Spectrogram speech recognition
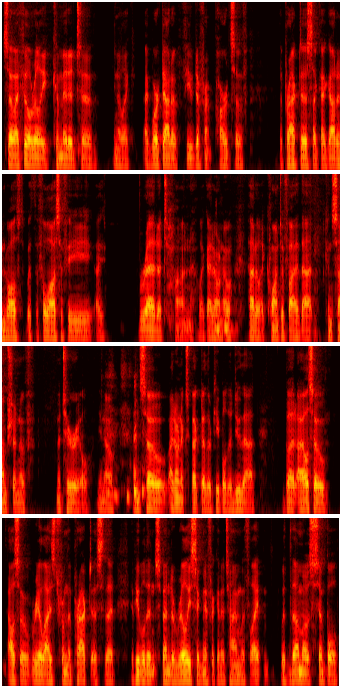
so i feel really committed to you know like I've worked out a few different parts of the practice. Like i got involved with the philosophy. I read a ton. Like I don't mm-hmm. know how to like quantify that consumption of material, you know. and so I don't expect other people to do that. But I also also realized from the practice that if people didn't spend a really significant a time with like with the most simple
